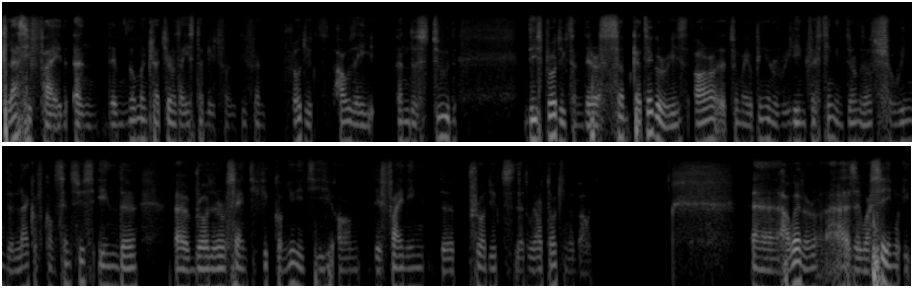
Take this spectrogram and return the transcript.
classified and the nomenclature they established for the different products, how they understood these products and their subcategories are, to my opinion, really interesting in terms of showing the lack of consensus in the uh, broader scientific community on defining the products that we are talking about. Uh, however, as I was saying, it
